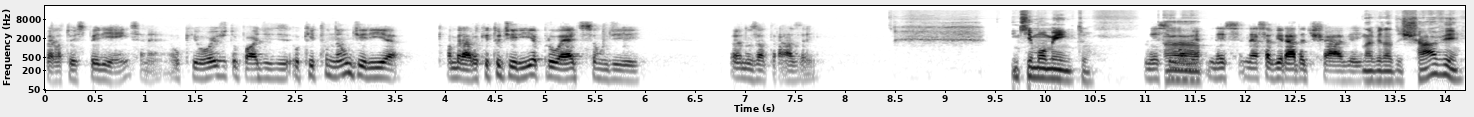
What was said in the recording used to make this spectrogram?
pela tua experiência, né? O que hoje tu pode o que tu não diria ou melhor, o que tu diria para o Edson de anos atrás aí? Em que momento? Nesse ah, momento, nesse, nessa virada de chave aí. Na virada de chave?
